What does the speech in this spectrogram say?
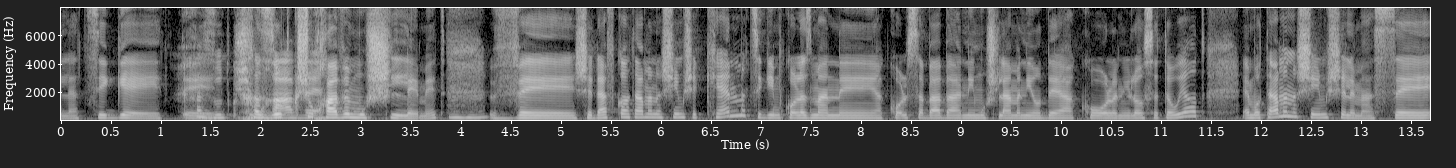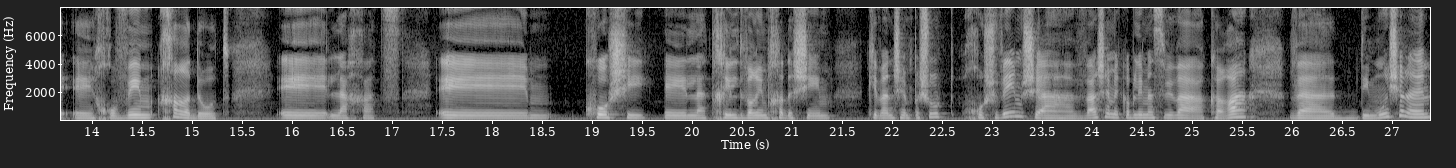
להציג אה, חזות קשוחה, חזות קשוחה ו... ומושלמת, mm-hmm. ושדווקא אותם אנשים שכן מציגים כל הזמן הכל סבבה, אני מושלם, אני יודע הכל, אני לא עושה טעויות, הם אותם אנשים שלמעשה חווים חרדות, לחץ. קושי אה, להתחיל דברים חדשים, כיוון שהם פשוט חושבים שהאהבה שהם מקבלים מהסביבה, ההכרה והדימוי שלהם,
